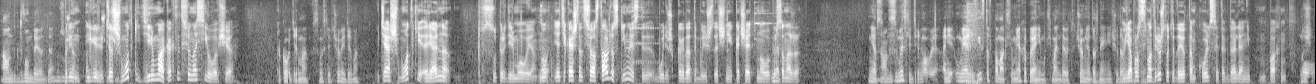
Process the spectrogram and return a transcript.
А он к двум дает, да? Ну, слушай, Блин, ну, Игорь, у тебя шмотки дерьма. Как ты это все носил вообще? Какого дерьма? В смысле, чё у меня дерьма? У тебя шмотки реально супер дерьмовые. Ну, я тебе, конечно, это все оставлю, скину, если ты будешь, когда ты будешь, точнее, качать нового Нет. персонажа. Нет, А, в будет? смысле дерьмовые? Они, у меня резистов по максимуму, у меня хп они максимально дают. Чё мне должны они еще Ну, давать? я хп? просто смотрю, что тебе дает там кольца и так далее, они пахнут. Ну, очень.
